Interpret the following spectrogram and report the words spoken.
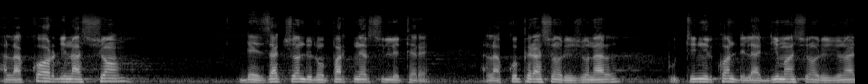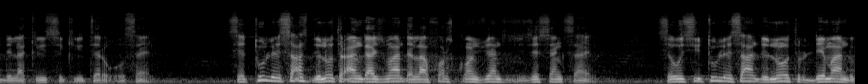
à la coordination des actions de nos partenaires sur le terrain, à la coopération régionale pour tenir compte de la dimension régionale de la crise sécuritaire au Sahel. C'est tout le sens de notre engagement de la force conjointe du G5 Sahel. C'est aussi tout le sens de notre demande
